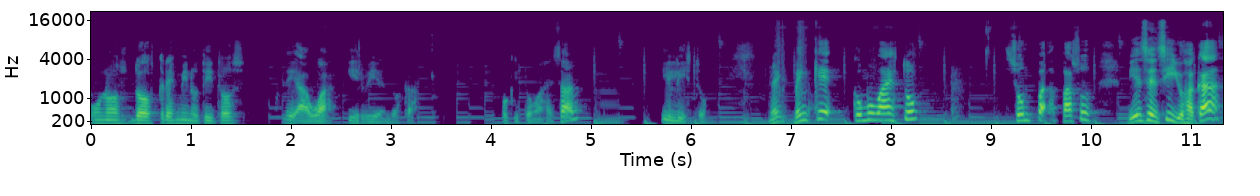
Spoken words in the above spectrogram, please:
unos 2-3 minutitos de agua hirviendo acá. Un poquito más de sal y listo. ¿Ven, ¿Ven que cómo va esto? Son pasos bien sencillos. Acá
